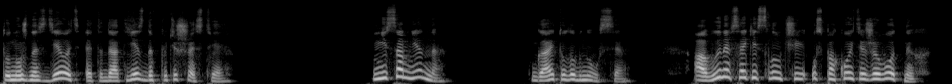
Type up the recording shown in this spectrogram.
то нужно сделать это до отъезда в путешествие». «Несомненно», — Гайд улыбнулся. «А вы на всякий случай успокойте животных,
